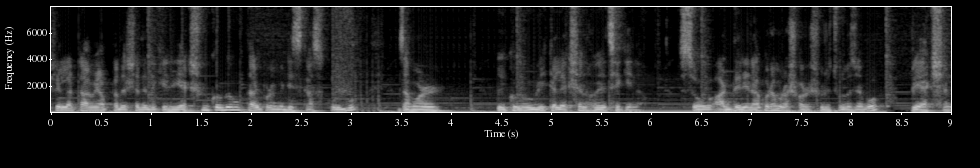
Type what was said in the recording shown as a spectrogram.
ট্রেলারটা আমি আপনাদের সাথে দেখে রিয়াকশন করব এবং তারপর আমি ডিসকাস করব যে আমার ওই কোনো রিকালেকশন হয়েছে কিনা। সো আর দেরি না করে আমরা সরাসরি চলে যাব রিয়াকশন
